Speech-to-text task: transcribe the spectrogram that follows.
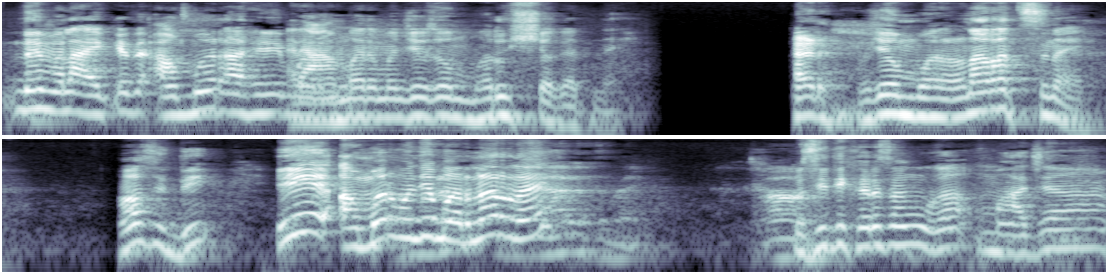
नाही मला ऐकायचं अमर आहे अरे अमर म्हणजे जो मरूच शकत नाही. म्हणजे मरणारच नाही. हा सिद्धी? ए अमर म्हणजे मरणार नाही? यारच नाही. हा. पण सिद्धी खरं सांगू का? माझ्या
